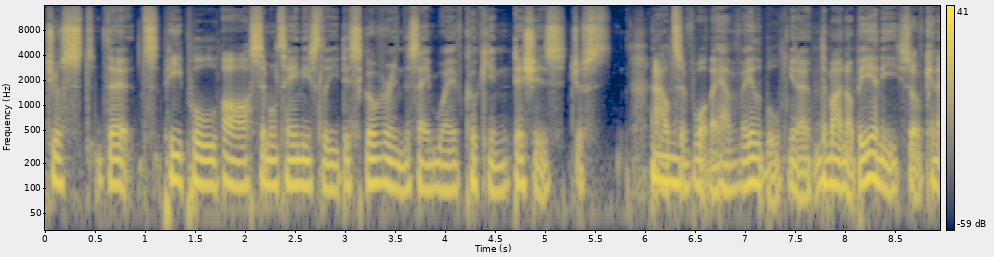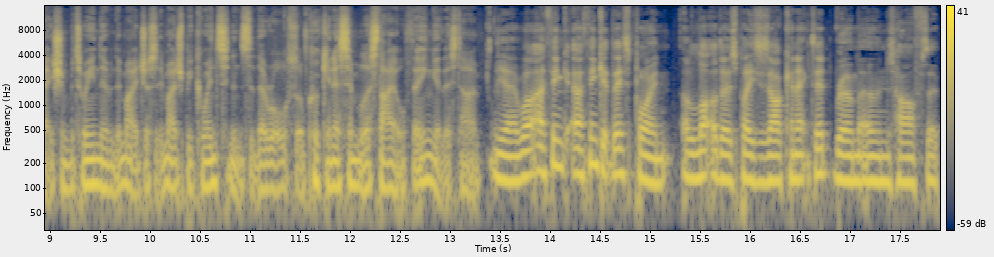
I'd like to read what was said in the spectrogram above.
just that people are simultaneously discovering the same way of cooking dishes, just out Mm. of what they have available? You know, there might not be any sort of connection between them. They might just it might just be coincidence that they're all sort of cooking a similar style thing at this time. Yeah, well, I think I think at this point, a lot of those places are connected. Rome owns half the,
